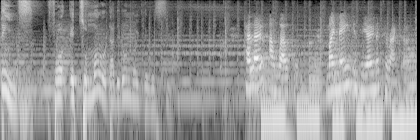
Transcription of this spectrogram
things for a tomorrow that they don't know if they will see. Hello and welcome. My name is Neona Taranga.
